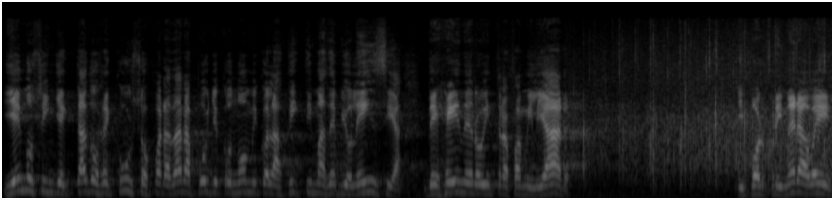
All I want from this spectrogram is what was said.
y hemos inyectado recursos para dar apoyo económico a las víctimas de violencia de género intrafamiliar. Y por primera vez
